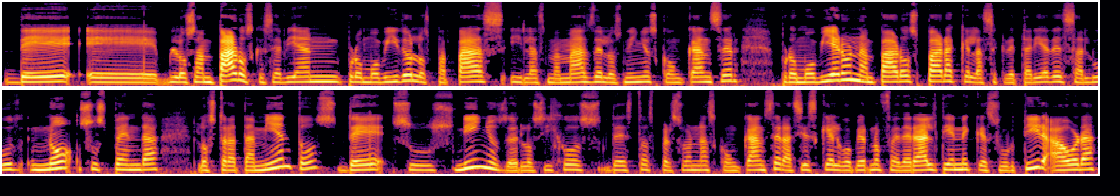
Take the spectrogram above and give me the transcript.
de eh, los amparos que se habían promovido, los papás y las mamás de los niños con cáncer promovieron amparos para que la Secretaría de Salud no suspenda los tratamientos de sus niños, de los hijos de estas personas con cáncer. Así es que el gobierno federal tiene que surtir ahora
